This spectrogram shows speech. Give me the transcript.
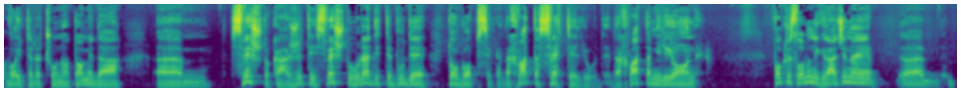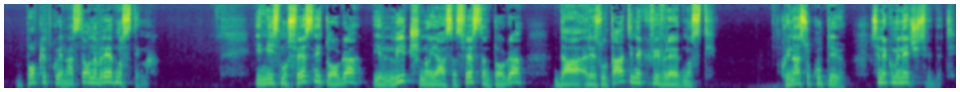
vojite računa o tome da um, sve što kažete i sve što uradite bude tog opsega, da hvata sve te ljude, da hvata milione. Pokret slobodnih građana je e, pokret koji je nastao na vrednostima. I mi smo svesni toga, i lično ja sam svestan toga, da rezultati nekakvih vrednosti koji nas okupljaju se nekome neće svideti.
